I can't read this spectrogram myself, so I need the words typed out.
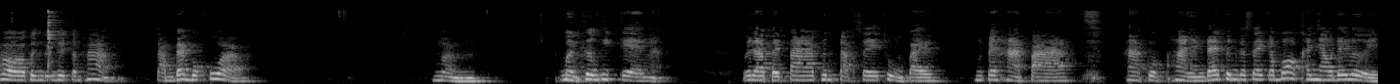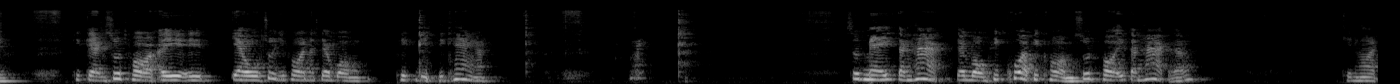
พอพิ่นก็คือตำห้าตำแบบบ่คั่วเหมือน เหมือนเครื่องพริกแกงอะ่ะ เวลาไปปลาเพิ่นตักใส่ถุงไป มันไปหาปลา หากบหาอย่างได้เพิ่นก็ใส่กระบอกขะเหยาได้เลยพริกแกงสูตรพอไอไอแจวสูตรอีพอนะจวบองพริกดิบพริกแห้งอะสูตรแม่อีกต่างหากจวบองพริกขั่วพริกหอมสูตรพออีกต่างหากแล้ว คิดฮอด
